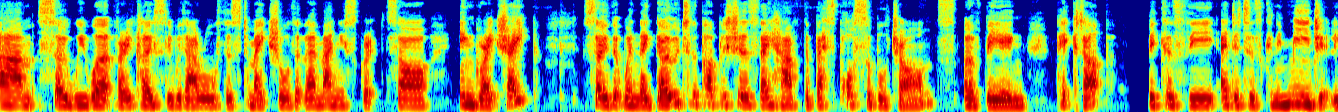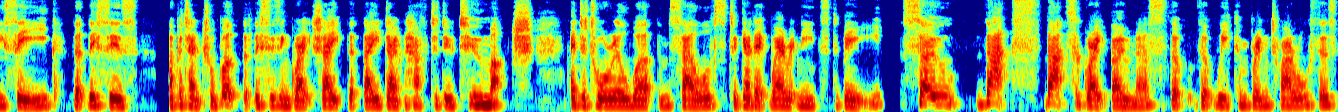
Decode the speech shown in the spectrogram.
Um, so we work very closely with our authors to make sure that their manuscripts are in great shape so that when they go to the publishers, they have the best possible chance of being picked up because the editors can immediately see that this is a potential book, that this is in great shape, that they don't have to do too much editorial work themselves to get it where it needs to be. So that's that's a great bonus that that we can bring to our authors.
